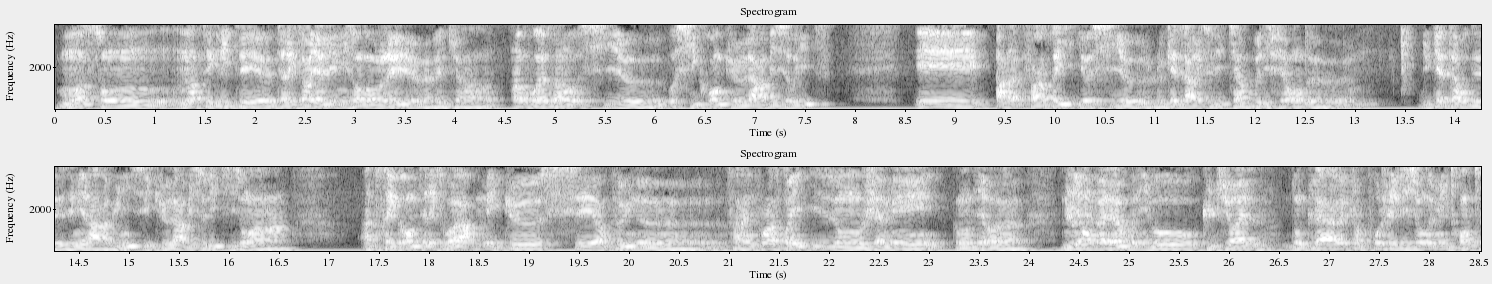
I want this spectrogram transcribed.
moins son intégrité euh, territoriale est mise en danger euh, avec un, voisin aussi euh, aussi grand que l'Arabie Saoudite. Et enfin après il y a aussi le cas de l'Arabie Saoudite qui est un peu différent du Qatar ou des Émirats Arabes Unis, c'est que l'Arabie Saoudite ils ont un un très grand territoire, mais que c'est un peu une, enfin pour l'instant ils l'ont jamais, comment dire, mis en valeur au niveau culturel. Donc là, avec leur projet Vision 2030,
